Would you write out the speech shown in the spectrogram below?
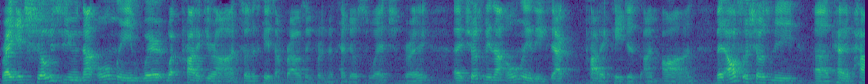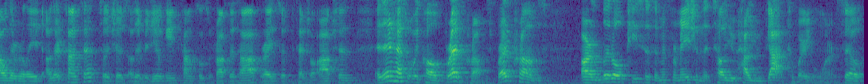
right, it shows you not only where what product you're on. So in this case, I'm browsing for Nintendo Switch, right. It shows me not only the exact product pages I'm on, but it also shows me uh, kind of how they're related to other content. So it shows other video game consoles across the top, right? So potential options. And then it has what we call breadcrumbs. Breadcrumbs are little pieces of information that tell you how you got to where you were. So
